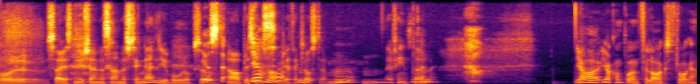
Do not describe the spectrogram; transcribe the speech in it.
vår Sveriges nya kändis Anders Tegnell ju bor också. Just det. Ja, precis. Jaha. Vreta kloster. Mm. Mm, det är fint där. Jag, jag kom på en förlagsfråga.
